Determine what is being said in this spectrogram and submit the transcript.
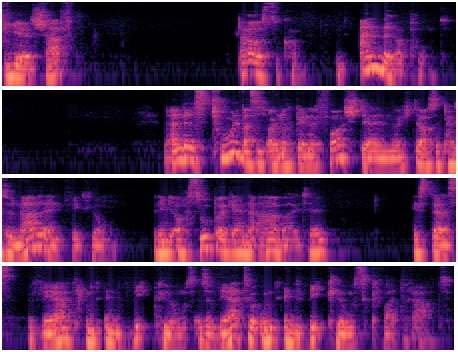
wie ihr es schafft, da rauszukommen. Ein anderer Punkt. Ein anderes Tool, was ich euch noch gerne vorstellen möchte aus der Personalentwicklung, in dem ich auch super gerne arbeite, ist das Wert- und Entwicklungs-, also Werte- und Entwicklungsquadrat.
